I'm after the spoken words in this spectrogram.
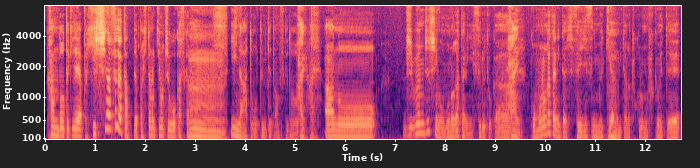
感動的で、やっぱ必死な姿ってやっぱ人の気持ちを動かすから、いいなと思って見てたんですけど、はいはい、あのー自分自身を物語にするとか、はい、こう物語に対して誠実に向き合うみたいなところも含めて、うん、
